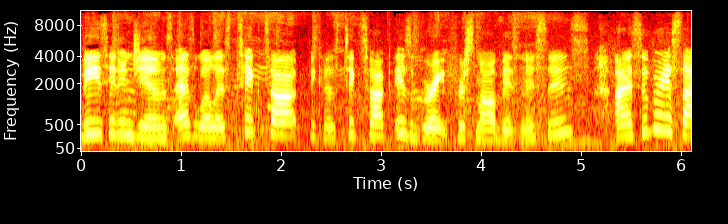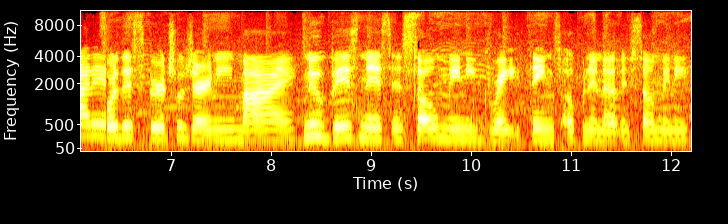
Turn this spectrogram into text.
E E. V's Hidden Gems as well as TikTok because TikTok is great for small businesses. I'm super excited for this spiritual journey, my new business and so many great things opening up and so many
